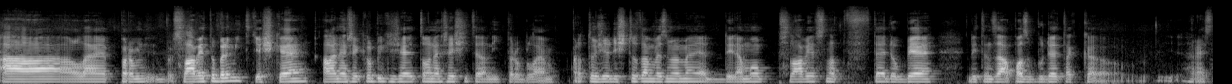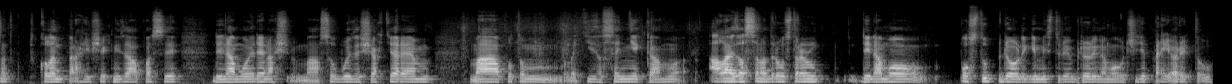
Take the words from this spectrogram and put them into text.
Ale pro mě, Slávě to bude mít těžké, ale neřekl bych, že je to neřešitelný problém, protože když to tam vezmeme, Dynamo Slávě snad v té době, kdy ten zápas bude, tak eh, hraje snad kolem Prahy všechny zápasy. Dynamo jede na, má souboj se Šachtěrem, má potom letí zase někam, ale zase na druhou stranu Dynamo postup do ligy mistrů je pro Dynamo určitě prioritou.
